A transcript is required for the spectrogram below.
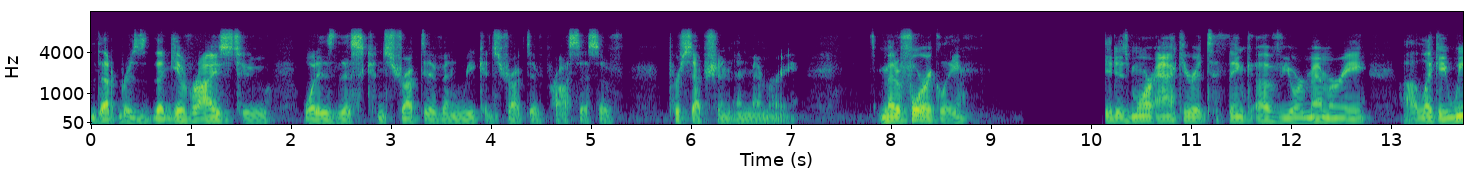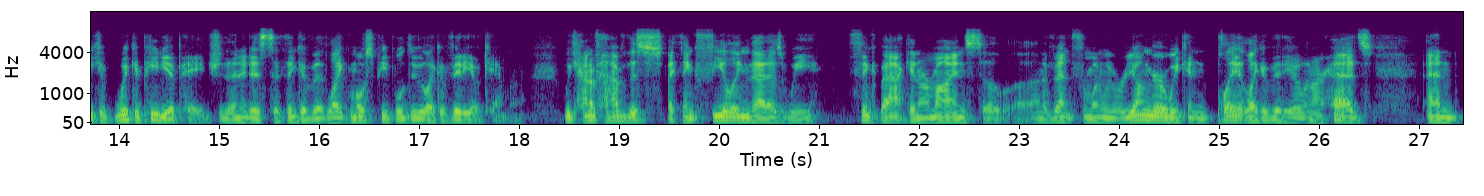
that res- that give rise to what is this constructive and reconstructive process of perception and memory. Metaphorically, it is more accurate to think of your memory uh, like a Wiki- Wikipedia page than it is to think of it like most people do, like a video camera. We kind of have this, I think, feeling that as we think back in our minds to uh, an event from when we were younger. We can play it like a video in our heads. And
